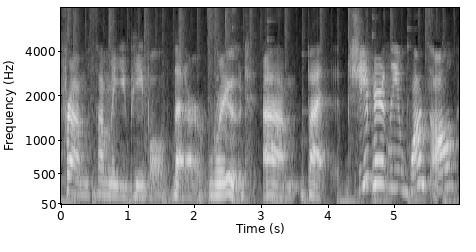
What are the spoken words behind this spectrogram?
from some of you people that are rude. Um, but she apparently wants all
